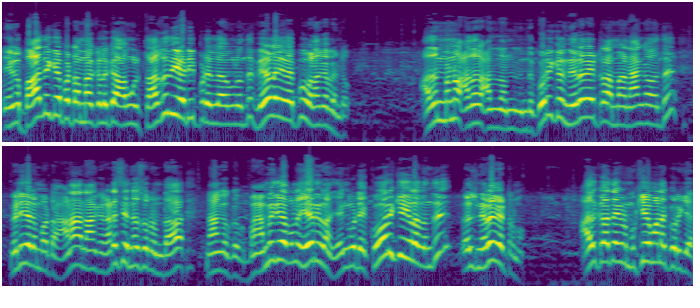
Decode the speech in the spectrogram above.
எங்கள் பாதிக்கப்பட்ட மக்களுக்கு அவங்க தகுதி அடிப்படையில் அவங்க வந்து வேலை வாய்ப்பு வழங்க வேண்டும். அதன் மனு அதை அந்த அந்த- இந்த கோரிக்கை நிறைவேற்றாமல் நாங்கள் வந்து வெளியேற மாட்டோம். ஆனால் நாங்கள் கடைசி என்ன சொல்கிறோம்டா நாங்கள் அமைதியாக போல ஏறிடலாம். எங்களுடைய கோரிக்கைகளை வந்து வெளி- நிறைவேற்றணும். அதுக்காக தான் எங்களுக்கு முக்கியமான கோரிக்கை.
